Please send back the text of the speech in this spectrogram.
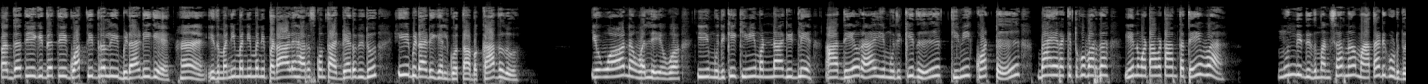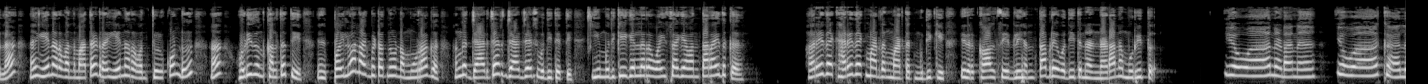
ಪದ್ಧತಿ ಗಿದ್ದತಿ ಗೊತ್ತಿದ್ರಲ್ಲ ಈ ಬಿಡಾಡಿಗೆ? ಹಾ, ಇದು ಮನಿ ಮನಿ ಮನಿ ಪಡಾಳೆ ಹಾರಿಸ್ಕೊಂತ ಅಡ್ಡಾಡೋದಿದು ಈ ಬಿಡಾಡಿಗೆ ಎಲ್ಲಿ ಗೊತ್ತಾಗಬೇಕಾದದು? ಯವ್ವ ನಾವಲ್ಲೇ ಯವ್ವ, ಈ ಮುದುಕಿ ಕಿವಿ ಮಣ್ಣಾಗಿಡ್ಲಿ, ಆ ದೇವ್ರ ಈ ಮುದುಕಿದು ಕಿವಿ ಕೊಟ್ಟು ಬಾಯರ ಕಿತ್ಕೋಬಾರ್ದ? ಏನ್ ವಟ ವಟ ಅಂತ ತೇವ ಮುಂದಿದ್ದ ಮನುಷ್ಯರ್ನ ಮಾತಾಡಿ ಕೊಡುದಿಲ್ಲ ಏನಾರ ಒಂದ್ ಮಾತಾಡ್ರ, ಏನಾರ ಒಂದ್ ತಿಳ್ಕೊಂಡು ಹೊಡಿದೊಂದು ಕಲ್ತತಿ. ಪೈಲ್ವಾನ್ ಆಗ್ಬಿಟ್ಟದ ನೋಡ್ ನಮ್ಮ ಊರಾಗ ಹಂಗ ಜಾಡ್ ಜಾಡ್ ಜಾಡ್ ಜಾಡ್ ಒದಿತೈತಿ. ಈ ಮುದುಕಿಗೆಲ್ಲರ ವಯಸ್ಸಾಗ್ಯಾವ ಅಂತಾರ ಇದಕ್ಕೆ? ಹರಿದಕ್ ಹರಿದಕ್ ಮಾಡ್ದಂಗ್ ಮಾಡ್ತೈತಿ ಮುದುಕಿ. ಇದ್ರ ಕಾಲ್ ಸೇದ್ಲಿ ಅಂತ ಬರೆ ಒದಿತ ನನ್ನ ನಡಾನ ಮುರಿತು. ಯವ್ವ ನಡಾನ, ಯವ್ವ ಕಾಲ,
